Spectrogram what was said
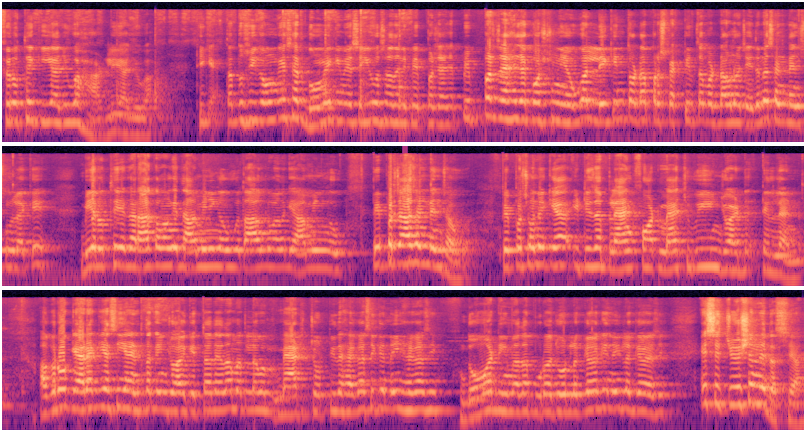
ਫਿਰ ਉੱਥੇ ਕੀ ਆ ਜਾਊਗਾ? ਹਾਰਡਲੀ ਆ ਜਾਊਗਾ। ਠੀਕ ਹੈ? ਤਾਂ ਤੁਸੀਂ ਕਹੋਗੇ, ਸਰ, ਦੋਵੇਂ ਕਿਵੇਂ ਸਹੀ ਹੋ ਸਕਦੇ ਨੇ? ਪੇਪਰ 'ਚ ਪੇਪਰ 'ਚ ਇਹੋ ਜਿਹਾ ਕੁਐਸਚਨ ਨਹੀਂ ਆਊਗਾ, ਲੇਕਿਨ ਤੁਹਾਡਾ ਪਰਸਪੈਕਟਿਵ ਤਾਂ ਵੱਡਾ ਹੋਣਾ ਚਾਹੀਦਾ ਨਾ ਸੈਂਟੈਂਸ ਨੂੰ ਲੈ ਕੇ। ਵੀ ਯਾਰ, ਉੱਥੇ ਅਗਰ ਆ ਕਵਾਂਗੇ ਤਾਂ ਮੀਨਿੰਗ ਆਊਗਾ, ਤਾਂ ਕਵਾਂਗੇ ਆ ਮੀਨਿੰਗ ਆਊ। ਪੇਪਰ 'ਚ ਆ ਸੈਂਟੈਂਸ ਆਊਗਾ। ਪੇਪਰ 'ਚ ਉਹਨੇ ਕਿਹਾ it is a blank fought match we enjoyed till end ਅਗਰ ਉਹ ਕਹਿ ਰਿਹਾ ਕਿ ਅਸੀਂ ਐਂਡ ਤੱਕ ਇੰਜੋਏ ਕੀਤਾ, ਤਾਂ ਇਹਦਾ ਮਤਲਬ ਮੈਚ ਚੋਟੀ ਦਾ ਹੈਗਾ ਸੀ ਕਿ ਨਹੀਂ ਹੈਗਾ ਸੀ? ਦੋਵਾਂ ਟੀਮਾਂ ਦਾ ਪੂਰਾ ਜ਼ੋਰ ਲੱਗਿਆ ਕਿ ਨਹੀਂ ਲੱਗਿਆ ਹੋਇਆ ਸੀ? ਇਹ ਸਿਚੁਏਸ਼ਨ ਨੇ ਦੱਸਿਆ,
